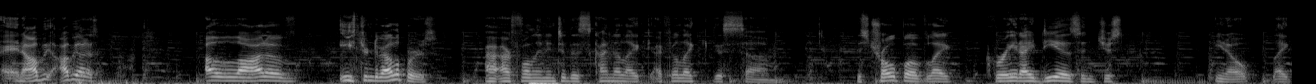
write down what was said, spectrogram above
and I'll be I'll be honest. A lot of Eastern developers are, are falling into this kind of like I feel like this um, this trope of like great ideas and just you know like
